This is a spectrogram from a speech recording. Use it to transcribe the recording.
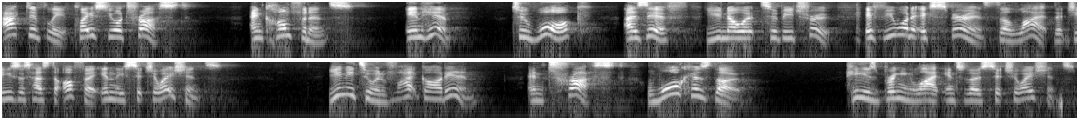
actively place your trust and confidence in Him, to walk as if you know it to be true. If you want to experience the light that Jesus has to offer in these situations, you need to invite God in and trust, walk as though He is bringing light into those situations.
